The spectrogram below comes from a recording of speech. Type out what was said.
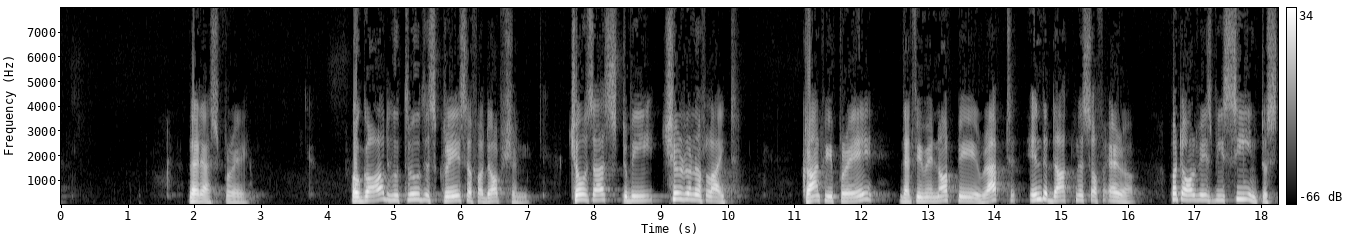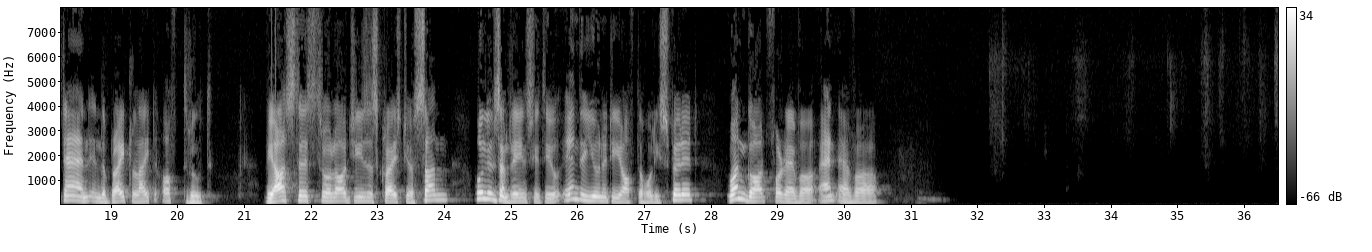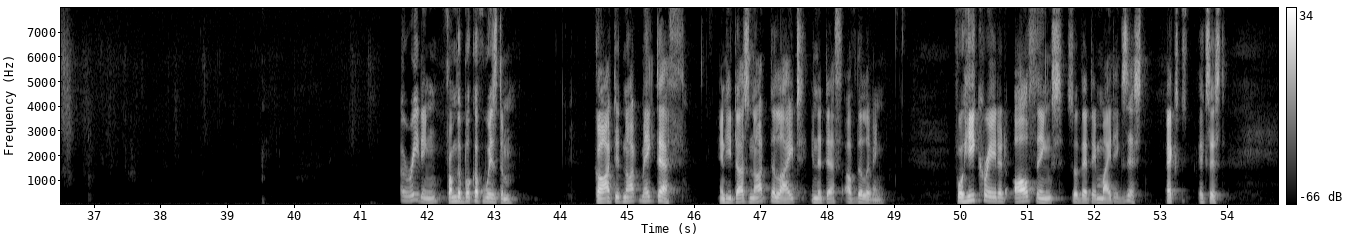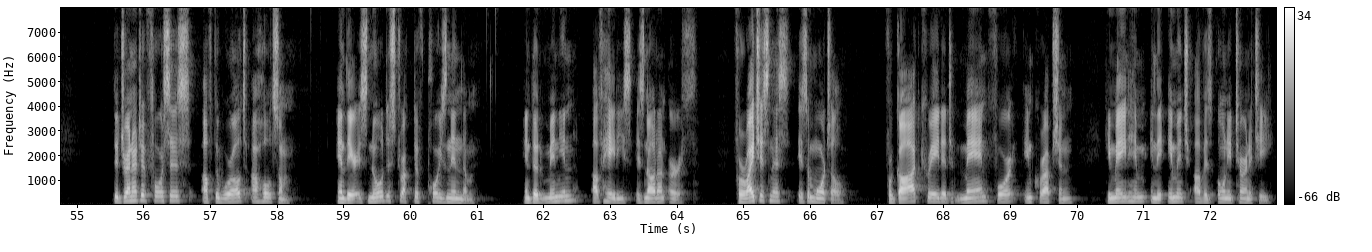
Let us pray. O God, who through this grace of adoption chose us to be children of light, grant, we pray, that we may not be wrapped in the darkness of error, but always be seen to stand in the bright light of truth. We ask this through our Lord Jesus Christ, your Son, who lives and reigns with you in the unity of the Holy Spirit, one God forever and ever. A reading from the book of Wisdom. God did not make death, and he does not delight in the death of the living. For he created all things so that they might exist. Ex- exist. The generative forces of the world are wholesome, and there is no destructive poison in them. And the dominion of Hades is not on earth. For righteousness is immortal. For God created man for incorruption he made him in the image of his own eternity.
